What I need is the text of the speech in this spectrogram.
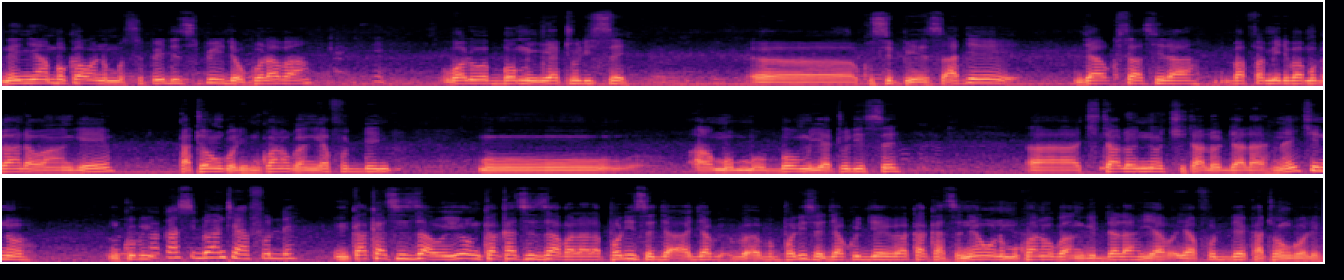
Nenyambuka wano mu speed speed okulaba waliwo bomu yatulise uh, ku cps ate nja kusaasira bafamiri ba muganda wange katongole mukwano gwange yafudde mu bomu yatulise uh, kitalo nnyo kitalo ddala. Naye kino nkubi kakasiddwa nti afudde. Nkakasiza oyo nkakasiza abalala poliisi ejja- kujja bakakase naye ono mukwano gwange ddala ya- yafudde katongole.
